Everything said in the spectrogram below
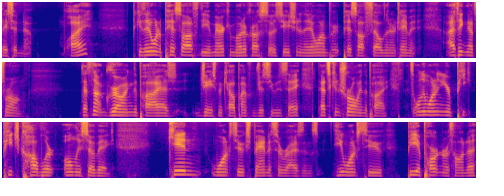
They said no. Why? because they don't want to piss off the American Motocross Association and they don't want to piss off Feld Entertainment. I think that's wrong. That's not growing the pie, as Jace McAlpine from Jesse would say. That's controlling the pie. That's only wanting your peach cobbler only so big. Ken wants to expand its horizons. He wants to be a partner with Honda,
